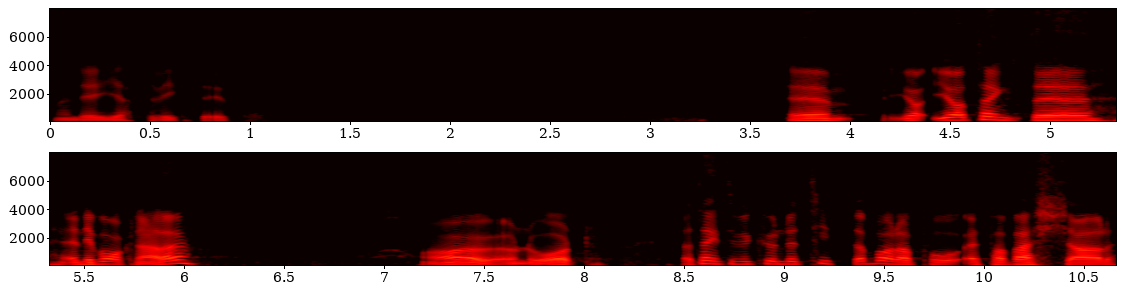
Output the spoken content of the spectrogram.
Men det är jätteviktigt. Ehm, jag, jag tänkte, är ni vakna eller? Ja, underbart. Jag tänkte vi kunde titta bara på ett par versar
